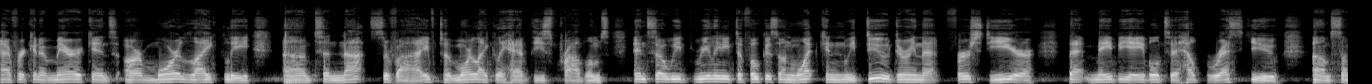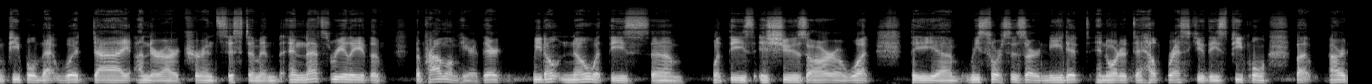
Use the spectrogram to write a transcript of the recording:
African Americans are more likely um, to not survive, to more likely have these problems. And so we really need to focus on what can we do during that first year that may be able to help rescue um, some people that would die under our current system. And, and that's really the, the problem here. There, we don't know what these um, what these issues are or what the um, resources are needed in order to help rescue these people. But our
